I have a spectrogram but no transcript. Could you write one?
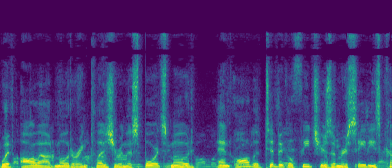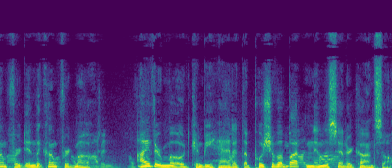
With all-out motoring pleasure in the sports mode and all the typical features of Mercedes comfort in the comfort mode. Either mode can be had at the push of a button in the center console.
